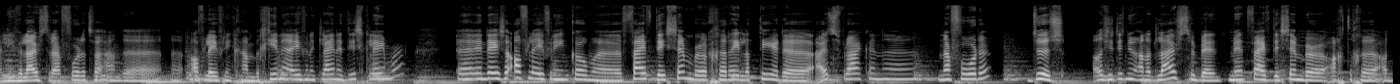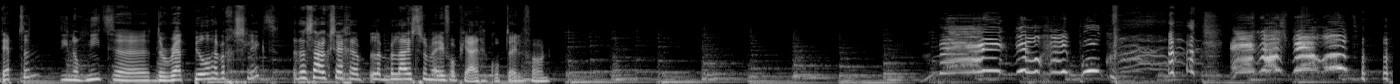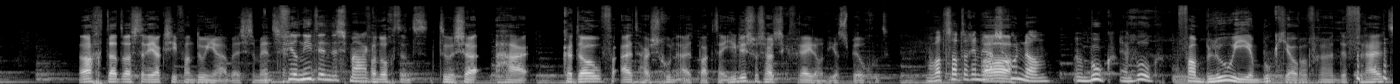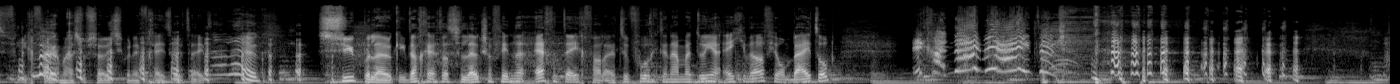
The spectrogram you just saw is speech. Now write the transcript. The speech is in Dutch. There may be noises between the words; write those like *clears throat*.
Lieve luisteraar, voordat we aan de uh, aflevering gaan beginnen, even een kleine disclaimer. Uh, in deze aflevering komen 5 december gerelateerde uitspraken uh, naar voren. Dus als je dit nu aan het luisteren bent met 5 december-achtige adepten, die nog niet de red pill hebben geslikt, dan zou ik zeggen, beluister hem even op je eigen koptelefoon. Nee, ik wil geen boek! *laughs* ik wil speelgoed! Ach, dat was de reactie van Dunja, beste mensen. Viel niet in de smaak. Vanochtend toen ze haar cadeau uit haar schoen uitpakte. En Julius was hartstikke tevreden, want die had speelgoed. Maar wat zat er in haar Oh. schoen dan? Een boek. Een boek. Van Bluey, een boekje over de fruitvliegvleermuis *laughs* of zoiets. Ik ben even vergeten hoe het heet. Leuk. Superleuk. Ik dacht echt dat ze leuk zou vinden. Echt een tegenvaller. En toen vroeg ik daarna, maar Dunja, eet je wel of je ontbijt op? Ik ga nooit meer eten! *laughs*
